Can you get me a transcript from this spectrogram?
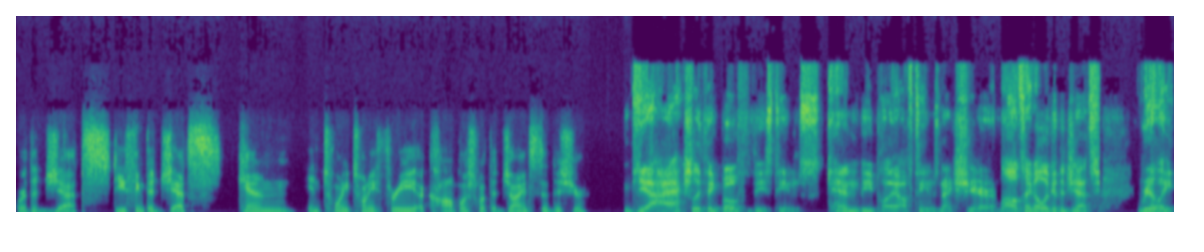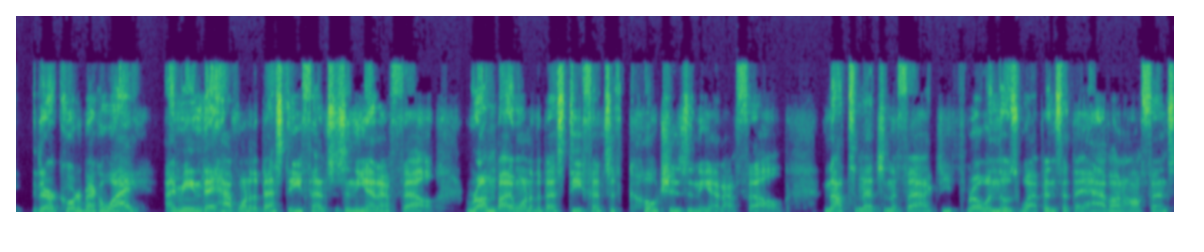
or the Jets? Do you think the Jets can, in 2023, accomplish what the Giants did this year? Yeah, I actually think both of these teams can be playoff teams next year. I'll take a look at the Jets. Really, they're a quarterback away. I mean, they have one of the best defenses in the NFL, run by one of the best defensive coaches in the NFL. Not to mention the fact you throw in those weapons that they have on offense,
